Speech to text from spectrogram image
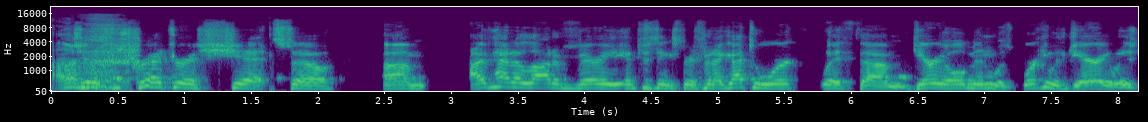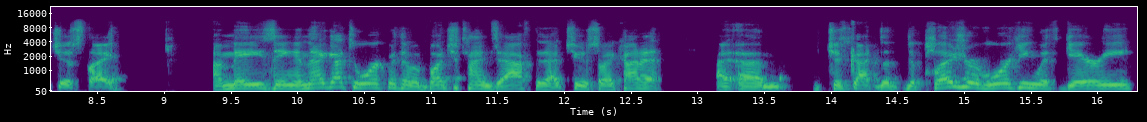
Just treacherous shit. So um I've had a lot of very interesting experience, but I got to work with um, Gary Oldman. Was working with Gary was just like amazing, and I got to work with him a bunch of times after that too. So I kind of, I um, just got the the pleasure of working with Gary.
